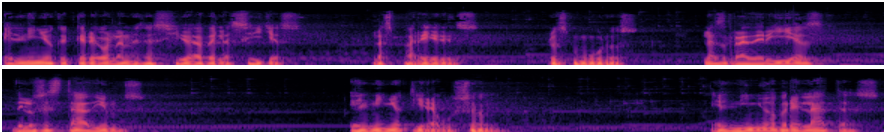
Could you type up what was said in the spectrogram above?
el niño que creó la necesidad de las sillas, las paredes, los muros, las graderías de los estadios, el niño tirabuzón, el niño abrelatas,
